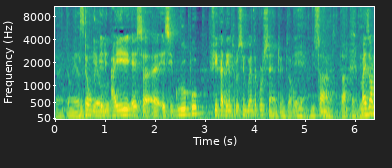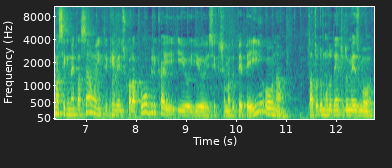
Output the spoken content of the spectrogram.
Tá, então essa então, é ele, o... aí essa, é, esse grupo fica dentro dos 50%, então. É, isso tá, mesmo, tá. Mas há uma segmentação entre quem vem de escola pública e, e, e esse chamado PPI ou não? Está todo mundo dentro do mesmo,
